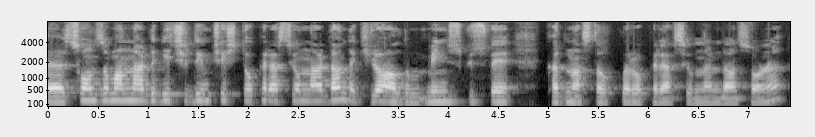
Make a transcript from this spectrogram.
Ee, son zamanlarda geçirdiğim çeşitli operasyonlardan da kilo aldım. Menisküs ve kadın hastalıkları operasyonlarından sonra.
